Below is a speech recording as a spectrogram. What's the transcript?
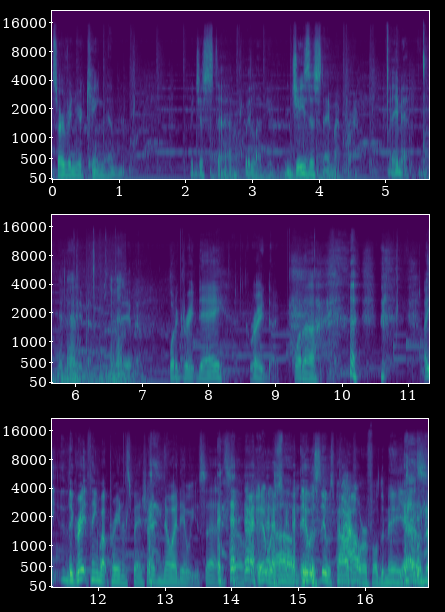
serving your kingdom. We just, uh, we love you. In Jesus' name I pray. Amen. Amen. Amen. Amen. Amen. What a great day. Great day. What a I, the great thing about praying in Spanish, I have no idea what you said. So it was um, it, it, was, it was powerful, powerful to me. Yes. I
